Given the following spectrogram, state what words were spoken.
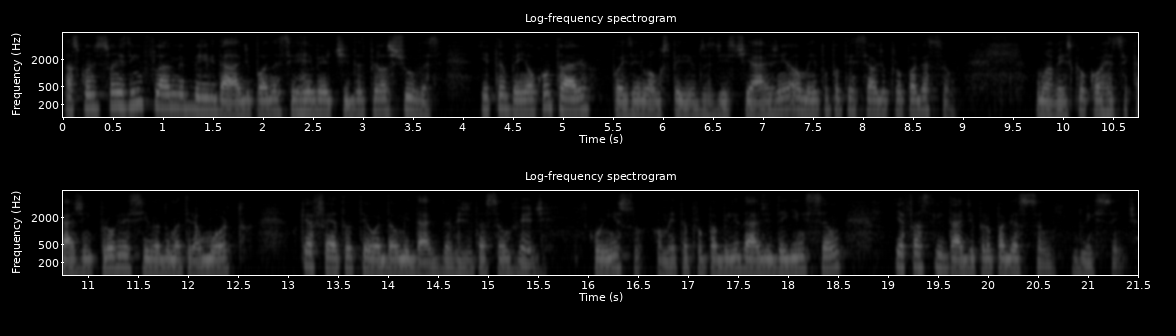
As condições de inflamabilidade podem ser revertidas pelas chuvas e também ao contrário, pois em longos períodos de estiagem aumenta o potencial de propagação. uma vez que ocorre a secagem progressiva do material morto, o que afeta o teor da umidade da vegetação verde. Com isso, aumenta a probabilidade de ignição e a facilidade de propagação do incêndio.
